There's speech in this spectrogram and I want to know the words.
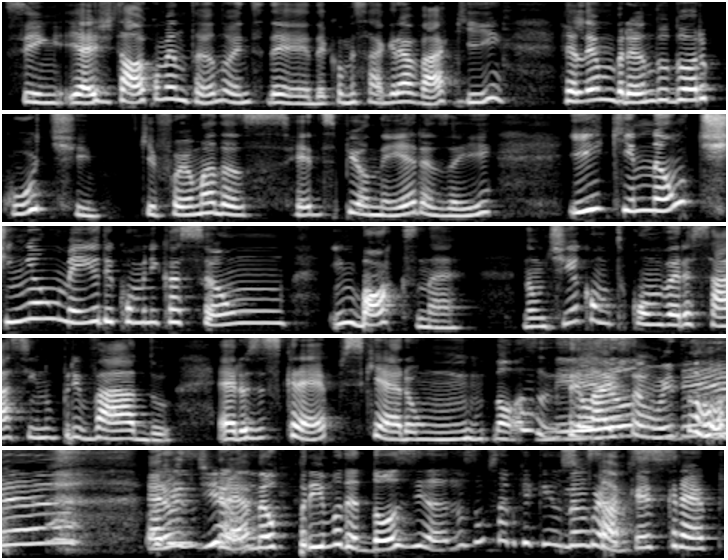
Sim, e a gente tava comentando antes de, de começar a gravar aqui, relembrando do Orkut, que foi uma das redes pioneiras aí, e que não tinha um meio de comunicação inbox, né? Não tinha como tu conversar assim no privado. Eram os scraps, que eram. Nossa, sei lá, isso é muito. Era um dia, meu primo de 12 anos não sabe o que é o Não scraps. sabe o que é scrap.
